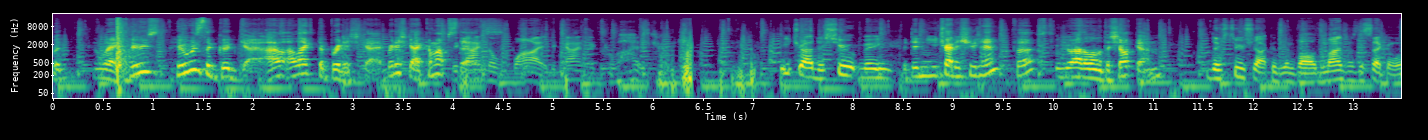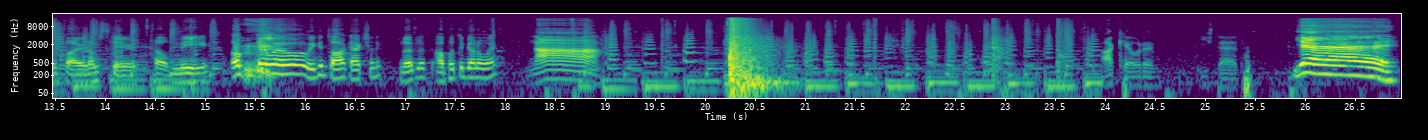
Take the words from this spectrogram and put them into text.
But Wait, who's who was the good guy? I, I like the British guy. British guy, come upstairs. The guy in the white, the guy in the white. He tried to shoot me. But didn't you try to shoot him first? You are the one with the shotgun. There's two shotguns involved. Mine was the second one fired. I'm scared. Help me. Okay, wait, wait, wait. We can talk, actually. Look, look. I'll put the gun away. Nah. I killed him. He's dead. Yay!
